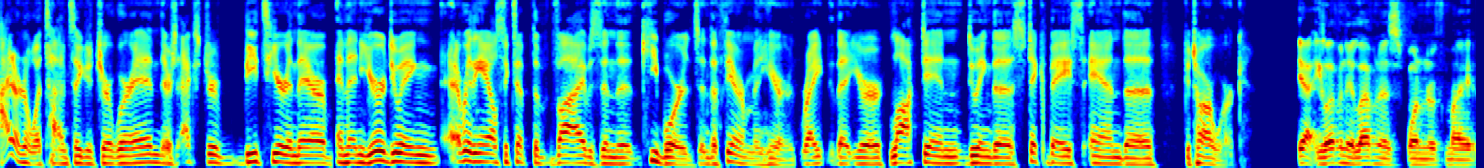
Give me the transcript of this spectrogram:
I don't know what time signature we're in. There's extra beats here and there. And then you're doing everything else except the vibes and the keyboards and the theremin here, right? That you're locked in doing the stick bass and the guitar work. Yeah, 1111 is one of my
